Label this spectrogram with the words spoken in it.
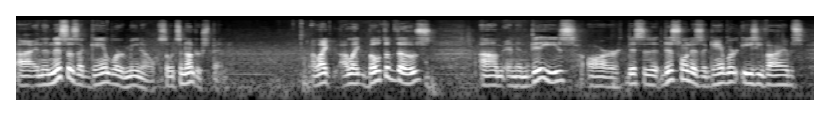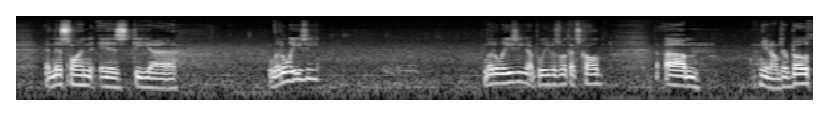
Uh, and then this is a gambler Mean-o, so it's an underspin. I like I like both of those. Um, and then these are this is this one is a Gambler EZ Vibez, and this one is the uh, Little EZ. Little EZ, I believe is what that's called. Um, you know, they're both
